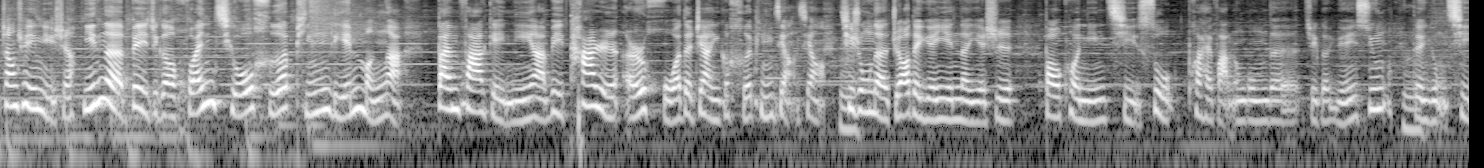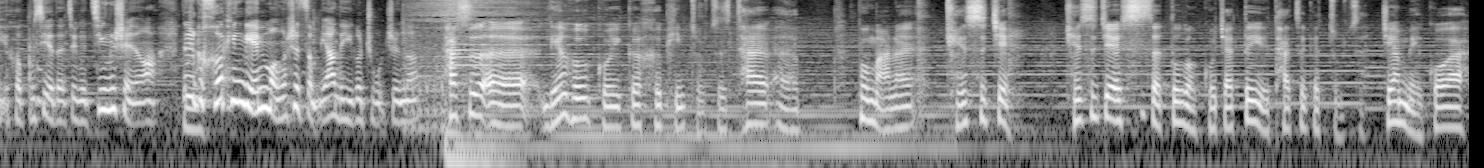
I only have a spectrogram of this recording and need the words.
张春英女士，您呢被这个环球和平联盟啊颁发给您啊为他人而活的这样一个和平奖项，其中呢主要的原因呢也是包括您起诉迫害法轮功的这个元凶的勇气和不懈的这个精神啊。那这个和平联盟是怎么样的一个组织呢？它是呃联合国一个和平组织，它呃布满了全世界，全世界四十多个国家都有它这个组织，像美国啊、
